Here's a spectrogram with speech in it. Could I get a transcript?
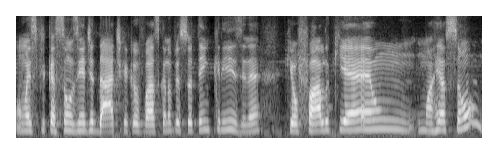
uma explicaçãozinha didática que eu faço quando a pessoa tem crise, né? Que eu falo que é um, uma reação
